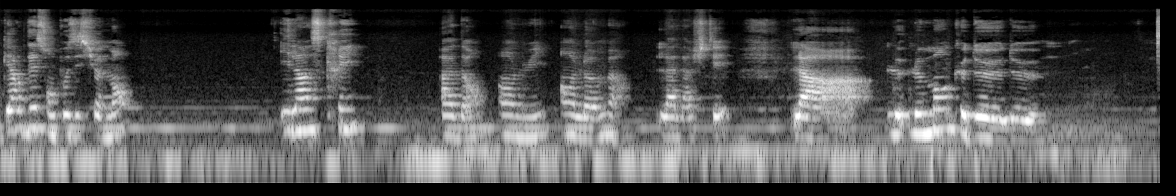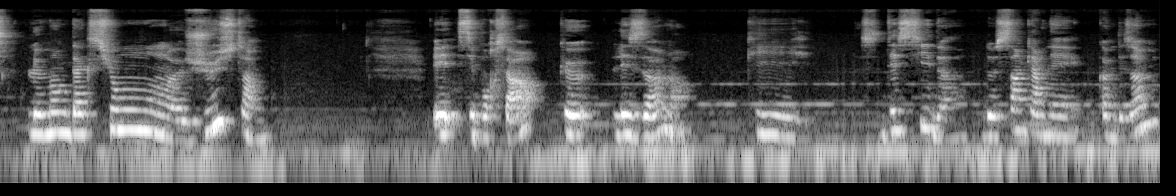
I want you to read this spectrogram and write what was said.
garder son positionnement, il inscrit Adam en lui, en l'homme, la lâcheté, la, le, manque de, le manque d'action euh, juste. Et c'est pour ça que les hommes qui décident de s'incarner comme des hommes.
